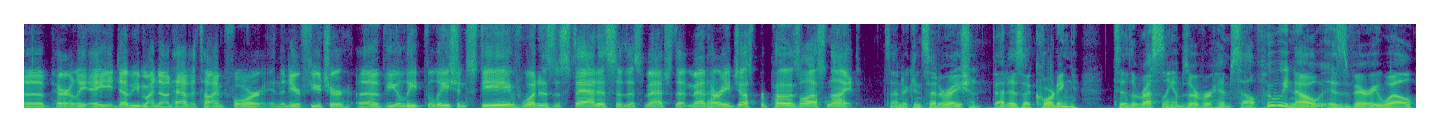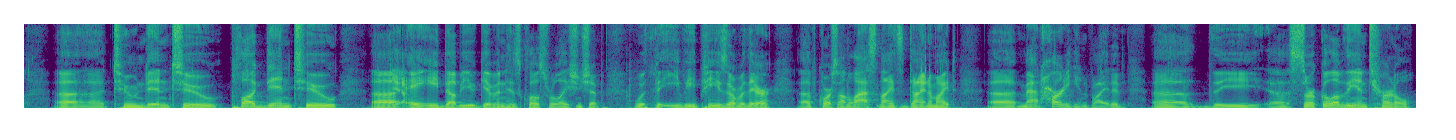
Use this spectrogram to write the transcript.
uh, apparently AEW might not have the time for in the near future, uh, the Elite Deletion. Steve, what is the status of this match that Matt Hardy just proposed last night? It's under consideration. That is according to the Wrestling Observer himself, who we know is very well uh, uh, tuned into, plugged into uh, Yeah. AEW, given his close relationship with the EVPs over there. Uh, of course, on last night's Dynamite, uh, Matt Hardy invited uh, the uh, Circle of the Internal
